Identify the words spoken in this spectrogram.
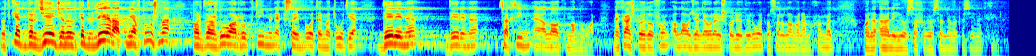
do të ketë ndërgjegje dhe do të ketë vlera të mjaftueshme për të vazhduar rrugëtimin e kësaj bote më tutje deri në deri në caktimin e Allahut të madhëruar. Me kaq po i jap fund, Allahu xhallahu ala ju shpërbleftë dhe ju ruajtë, sallallahu ala Muhammed, wa ala alihi wa sahbihi wa sallam taslima katira.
